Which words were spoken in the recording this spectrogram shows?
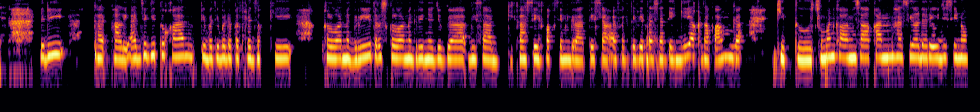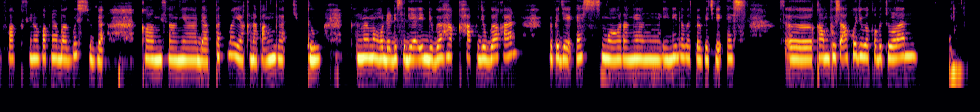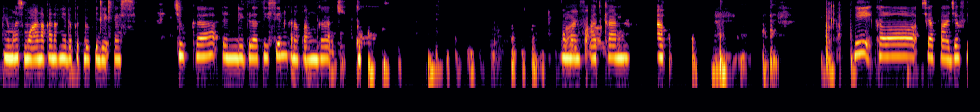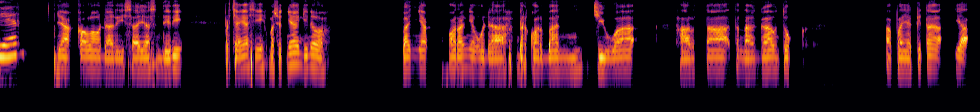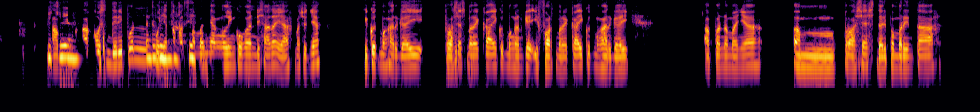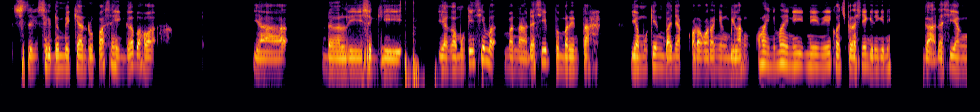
jadi kayak kali aja gitu kan tiba-tiba dapat rezeki ke luar negeri terus ke luar negerinya juga bisa dikasih vaksin gratis yang efektivitasnya tinggi ya kenapa enggak gitu. Cuman kalau misalkan hasil dari uji Sinovac, Sinovacnya bagus juga. Kalau misalnya dapat mah ya kenapa enggak gitu. Kan memang udah disediain juga hak-hak juga kan BPJS semua orang yang ini dapat BPJS. Se- eh, kampus aku juga kebetulan memang semua anak-anaknya dapat BPJS juga dan digratisin kenapa enggak gitu. Memanfaatkan hak Nih, kalau siapa aja, Fier? Ya kalau dari saya sendiri percaya sih, maksudnya gini loh. Banyak orang yang udah berkorban jiwa, harta, tenaga untuk apa ya kita ya Bikin. aku sendiri pun Untuk punya teman-teman yang lingkungan di sana ya, maksudnya ikut menghargai proses mereka, ikut menghargai effort mereka, ikut menghargai apa namanya em, proses dari pemerintah se- sedemikian rupa sehingga bahwa ya dari segi ya nggak mungkin sih ma- mana ada sih pemerintah yang mungkin banyak orang-orang yang bilang oh ini mah ini ini, ini konspirasinya gini-gini. Nggak ada sih yang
